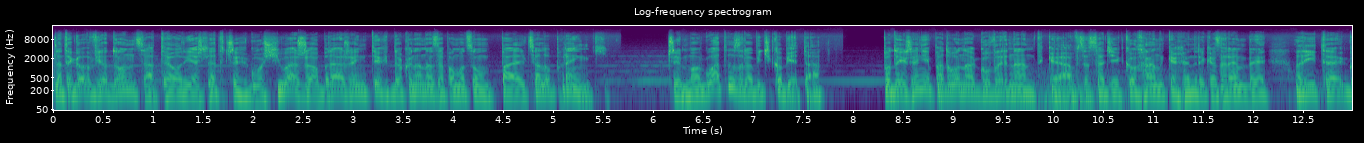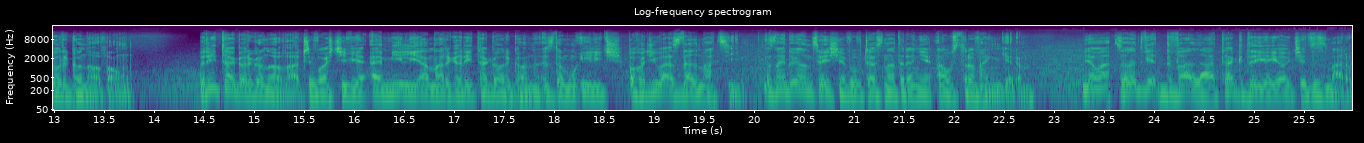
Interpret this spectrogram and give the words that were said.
dlatego wiodąca teoria śledczych głosiła, że obrażeń tych dokonano za pomocą palca lub ręki. Czy mogła to zrobić kobieta? Podejrzenie padło na guwernantkę, a w zasadzie kochankę Henryka Zaręby, Ritę Gorgonową. Rita Gorgonowa, czy właściwie Emilia Margarita Gorgon z domu Ilić, pochodziła z Dalmacji, znajdującej się wówczas na terenie Austro-Węgier. Miała zaledwie dwa lata, gdy jej ojciec zmarł.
